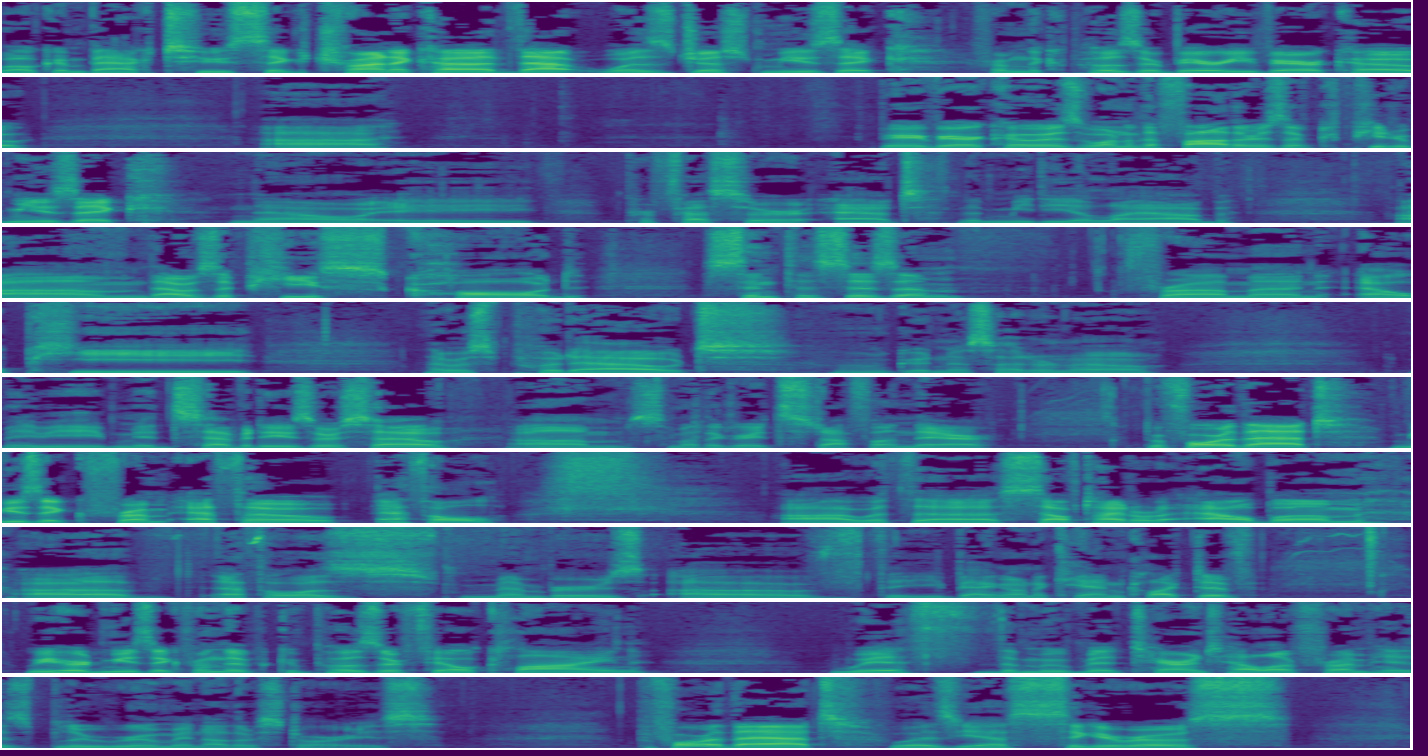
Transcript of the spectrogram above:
Welcome back to Sigtronica. That was just music from the composer Barry Vercoe. Uh, Barry Vercoe is one of the fathers of computer music, now a professor at the Media Lab. Um, that was a piece called Synthesism from an LP that was put out, oh goodness, I don't know, maybe mid 70s or so. Um, some other great stuff on there. Before that, music from Etho, Ethel uh, with a self titled album. Uh, Ethel is members of the Bang on a Can collective. We heard music from the composer Phil Kline with the movement Tarantella from his Blue Room and Other Stories. Before that was, yes, Sigur Rós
